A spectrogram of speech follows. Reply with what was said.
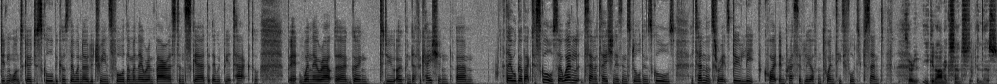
didn't want to go to school because there were no latrines for them and they were embarrassed and scared that they would be attacked or eh, when they were out uh, going to do open defecation um, they will go back to school. So when sanitation is installed in schools, attendance rates do leap quite impressively, often 20 to 40 percent. There's economic sense in this.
